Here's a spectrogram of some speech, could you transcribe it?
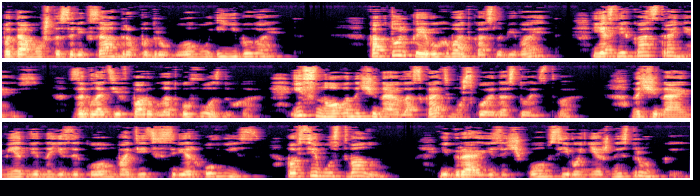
потому что с Александром по-другому и не бывает. Как только его хватка ослабевает, я слегка отстраняюсь, заглотив пару глотков воздуха, и снова начинаю ласкать мужское достоинство. Начинаю медленно языком водить сверху вниз, по всему стволу. Играю язычком с его нежной стрункой,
